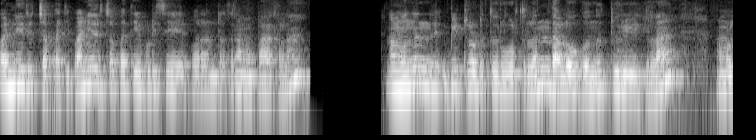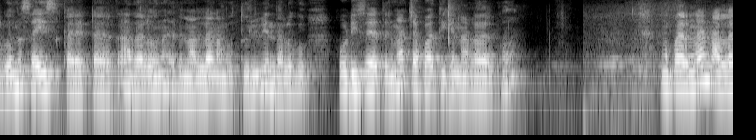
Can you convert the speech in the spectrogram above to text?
பன்னீர் சப்பாத்தி. பன்னீர் சப்பாத்தி எப்படி செய்ய போகிறோன்றதை நம்ம பார்க்கலாம். நம்ம வந்து இந்த பீட்ரூட் துருவுறத்துல வந்து இந்த அளவுக்கு வந்து துருவிக்கலாம். நம்மளுக்கு வந்து சைஸ் கரெக்டாக இருக்கும் அதால் வந்து இது நல்லா நம்ம துருவி இந்த அளவுக்கு பொடி சேர்த்துக்கினா சப்பாத்திக்கு நல்லாயிருக்கும் இங்கே பாருங்கள் நல்லா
